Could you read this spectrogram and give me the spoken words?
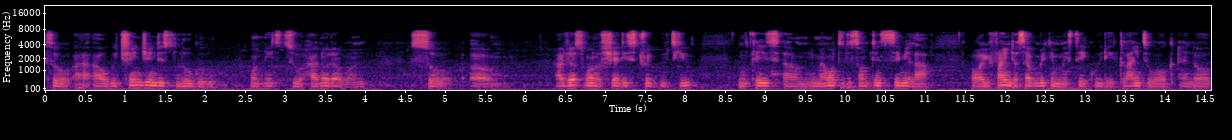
so I, will be changing this logo on it to another one. So um, I just want to share this trick with you in case um, you might want to do something similar or you find yourself making mistake with a client work and all.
